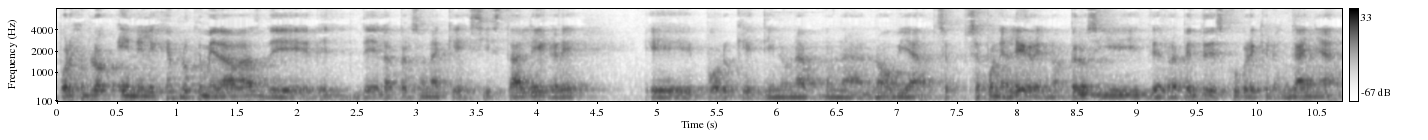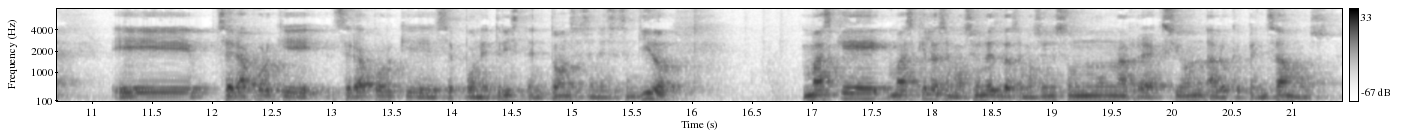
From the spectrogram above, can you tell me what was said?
Por ejemplo, en el ejemplo que me dabas de, de la persona que si está alegre, eh, porque tiene una, una novia, se, pone alegre, ¿no? Pero si de repente descubre que lo engaña, eh, será, porque, será porque se pone triste. Entonces, en ese sentido, más que, más que las emociones, las emociones son una reacción a lo que pensamos.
